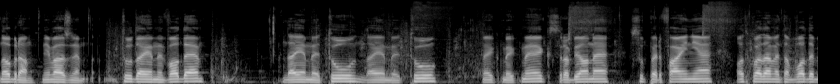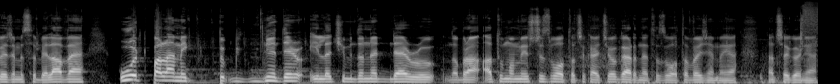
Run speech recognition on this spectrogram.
Dobra, nieważne. Tu dajemy wodę, dajemy tu, dajemy tu. Myk, myk, myk, zrobione, super fajnie. Odkładamy tam wodę, bierzemy sobie lawę. Odpalamy p- p- nether i lecimy do netheru. Dobra, a tu mamy jeszcze złoto, czekajcie, ogarnę to złoto, weźmiemy je. Dlaczego nie?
